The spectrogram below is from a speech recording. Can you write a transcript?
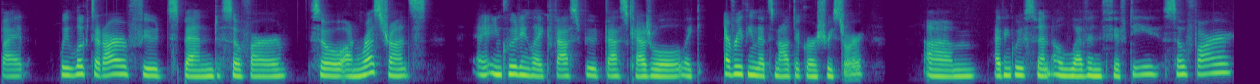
But we looked at our food spend so far. So on restaurants, including like fast food, fast casual, like everything that's not the grocery store. Um, I think we've spent eleven fifty so far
